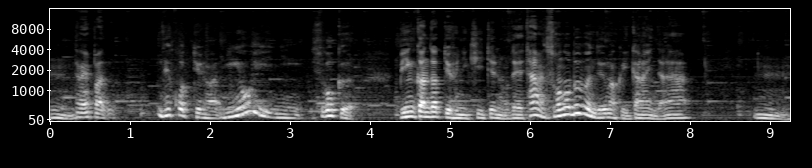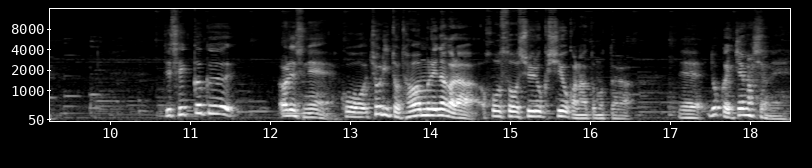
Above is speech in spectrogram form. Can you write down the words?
うんだからやっぱ猫っていうのは匂いにすごく敏感だっていうふうに聞いてるので多分その部分でうまくいかないんだな。うん。でせっかくあれですねこうチョリと戯れながら放送収録しようかなと思ったら、えー、どっか行っちゃいましたよね。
